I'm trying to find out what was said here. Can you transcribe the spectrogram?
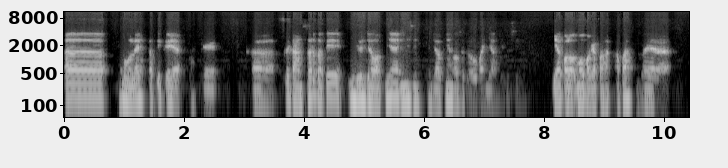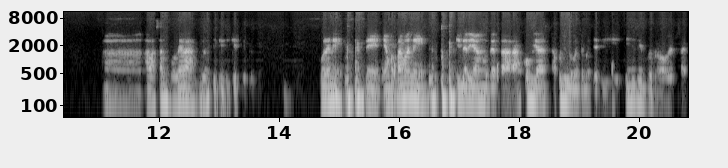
Eh uh, boleh tapi kayak kayak uh, quick answer tapi jawabnya ini sih jawabnya nggak usah terlalu panjang gitu sih. Ya kalau mau pakai apa kayak uh, alasan boleh lah dikit-dikit gitu. Boleh nih. Nih, yang pertama nih. Ini dari yang udah tak rangkum ya. Aku juga baca-baca di ini sih beberapa website.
